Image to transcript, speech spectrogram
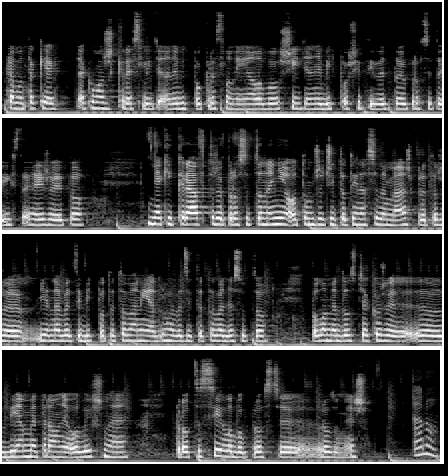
kamo také, ako môžeš kresliť a nebyť pokreslený alebo šiť a nebyť pošitý, veď to je proste to isté, hej, že je to nejaký kraft, že proste to není o tom, že či to ty na sebe máš, pretože jedna vec je byť potetovaný a druhá vec je tetovať a sú to podľa mňa dosť akože e, diametrálne odlišné procesy, lebo proste rozumieš. Áno,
